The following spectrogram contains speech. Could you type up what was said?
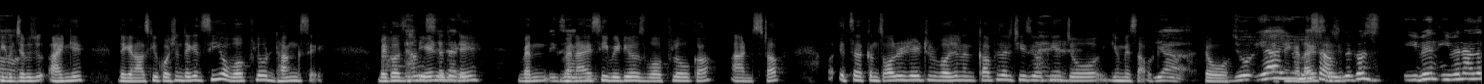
people jab aayenge they can ask you question. They can see your workflow dhang se. Because in the end of the right. day when exactly. when i see videos workflow ka and stuff it's a consolidated version and काफ़ी सारी चीज़ें होती हैं जो यू मिस आउट या तो जो या you miss out because even even as a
